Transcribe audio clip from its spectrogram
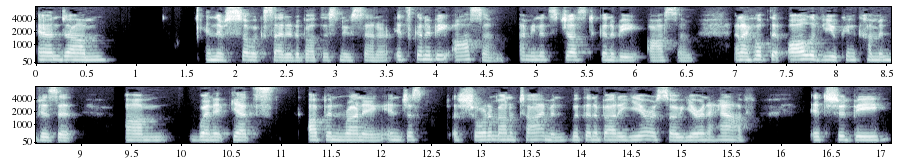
And um, and they're so excited about this new center. It's going to be awesome. I mean, it's just going to be awesome. And I hope that all of you can come and visit um, when it gets up and running in just a short amount of time and within about a year or so, year and a half. It should be,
